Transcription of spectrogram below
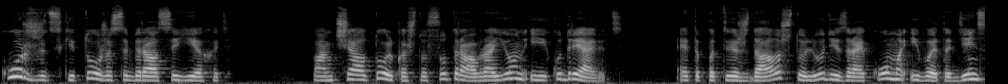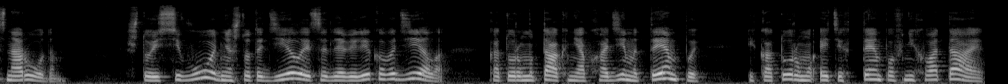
Коржицкий тоже собирался ехать. Помчал только что с утра в район и Кудрявец. Это подтверждало, что люди из райкома и в этот день с народом. Что и сегодня что-то делается для великого дела, которому так необходимы темпы и которому этих темпов не хватает.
